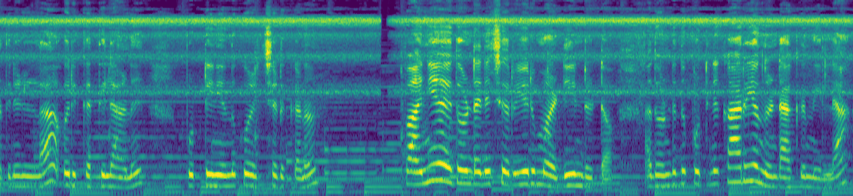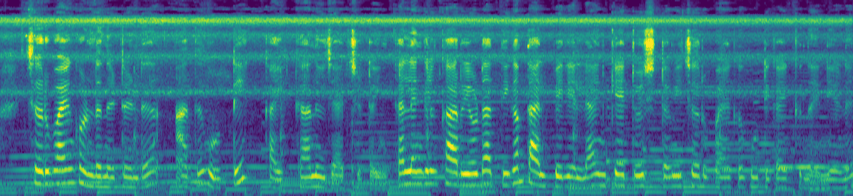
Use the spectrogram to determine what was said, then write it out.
അതിനുള്ള ഒരുക്കത്തിലാണ്. പുട്ടിനെ ഒന്ന് കുഴിച്ചെടുക്കണം. പനി ആയതുകൊണ്ട് തന്നെ ചെറിയൊരു മടിയുണ്ട് കേട്ടോ അതുകൊണ്ട് ഇന്ന് പുട്ടിന് കറിയൊന്നും ഉണ്ടാക്കുന്നില്ല. ചെറുപായം കൊണ്ടുവന്നിട്ടുണ്ട്. അത് കൂട്ടി കഴിക്കാമെന്ന് വിചാരിച്ചിട്ടോ എനിക്കല്ലെങ്കിലും കറിയോട് അധികം താല്പര്യമല്ല. എനിക്ക് ഏറ്റവും ഇഷ്ടം ഈ ചെറുപായൊക്കെ കൂട്ടി കഴിക്കുന്നത് തന്നെയാണ്.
